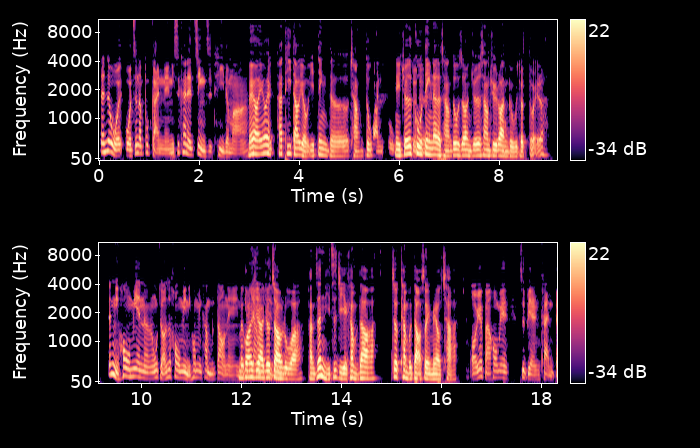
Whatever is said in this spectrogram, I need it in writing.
但是我我真的不敢呢。你是看着镜子剃的吗？没有，因为它剃刀有一定的长度，你就是固定那个长度之后，你就是上去乱撸就对了。那你后面呢？我主要是后面，你后面看不到呢。没关系啊，就照撸啊，反正你自己也看不到啊，就看不到，所以没有差。哦，因为反正后面是别人看的，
